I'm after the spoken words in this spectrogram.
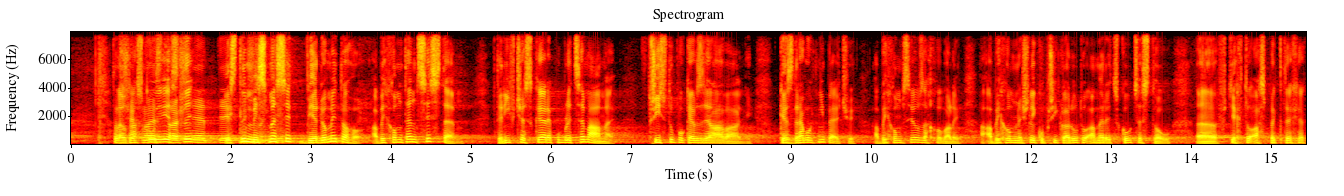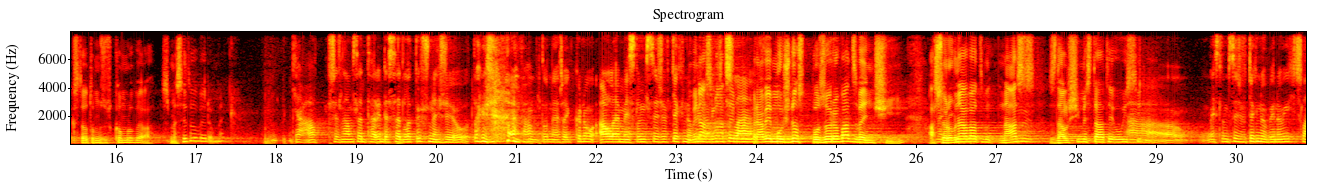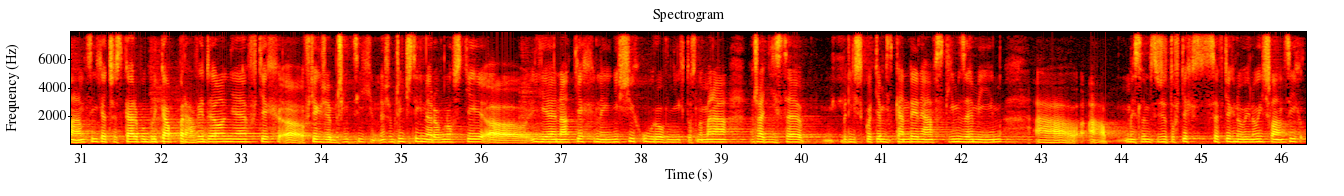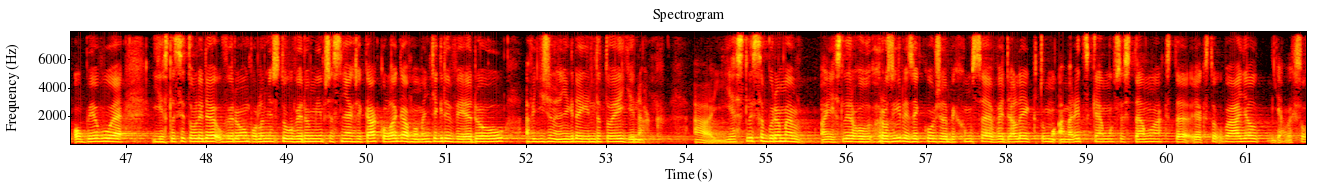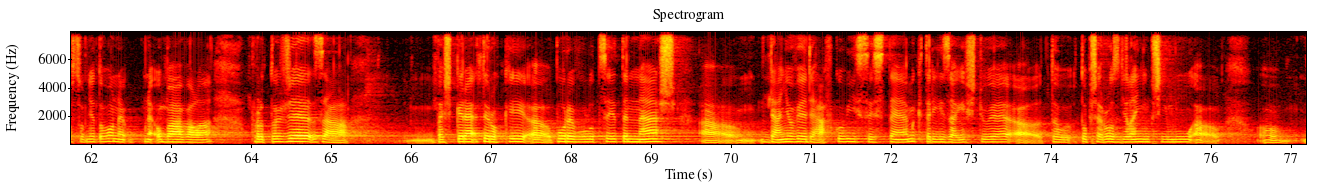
To Ale všechno je, je strašně... Jestli, jestli my jsme si vědomi toho, abychom ten systém, který v České republice máme, v přístupu ke vzdělávání, ke zdravotní péči, abychom si ho zachovali a abychom nešli ku příkladu tu americkou cestou eh, v těchto aspektech, jak jste o tom Zuzko mluvila. Jsme si to vědomi? Já přiznám se, tady deset let už nežiju, takže vám to neřeknu, ale myslím si, že v těch novinových. Vy nás máte právě možnost pozorovat zvenčí a srovnávat nás s dalšími státy OECD. A myslím si, že v těch novinových článcích a Česká republika pravidelně v těch, eh, v těch žebřících, žebříčcích nerovnosti eh, je na těch nejnižších úrovních, to znamená, řadí se blízko těm skandinávským zemím a, a myslím si, že to v těch, se v těch novinových článcích objevuje. Jestli si to lidé uvědomí, podle mě si to uvědomí přesně, jak říká kolega, v momentě, kdy vyjedou a vidí, že na někde jinde to je jinak. A jestli se budeme, a jestli hrozí riziko, že bychom se vydali k tomu americkému systému, jak jste, jak jste uváděl, já bych se osobně toho ne, neobávala, protože za veškeré ty roky po revoluci ten náš daňově dávkový systém, který zajišťuje to, to přerozdělení příjmů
